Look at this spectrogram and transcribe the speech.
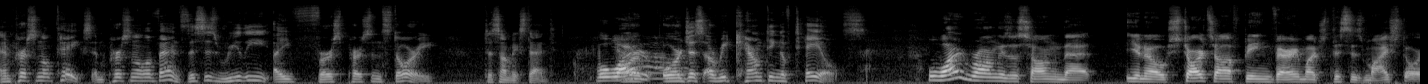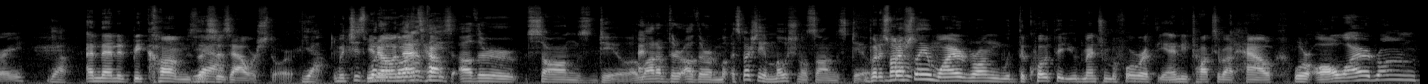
and personal takes and personal events. This is really a first-person story, to some extent, Well, or or just a recounting of tales. well, Wired Wrong is a song that you know starts off being very much "This is my story," Yeah. and then it becomes "This Yeah. is our story." Yeah. Which is You what know, a and lot that's of how- these other songs do. A lot of their other, especially emotional songs, do. But especially in Wired Wrong, with the quote that you'd mentioned before, where at the end he talks about how we're all wired wrong.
